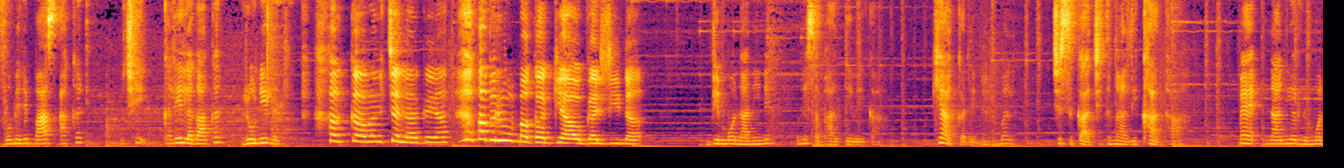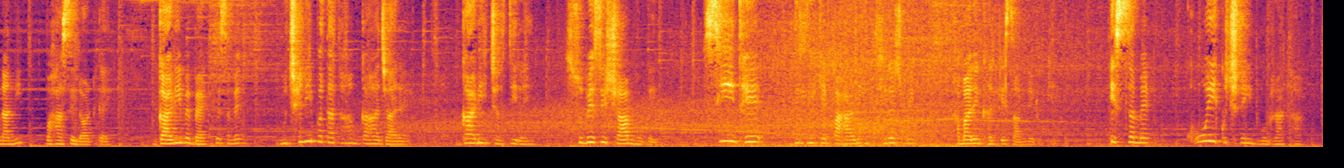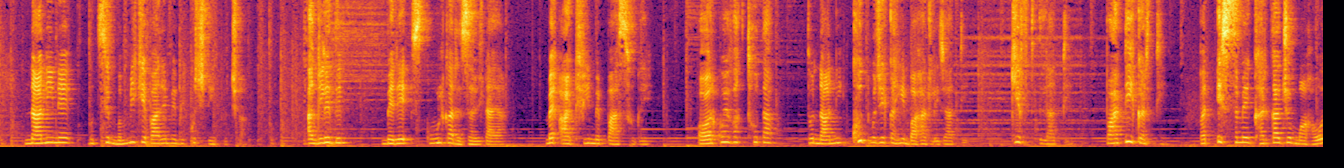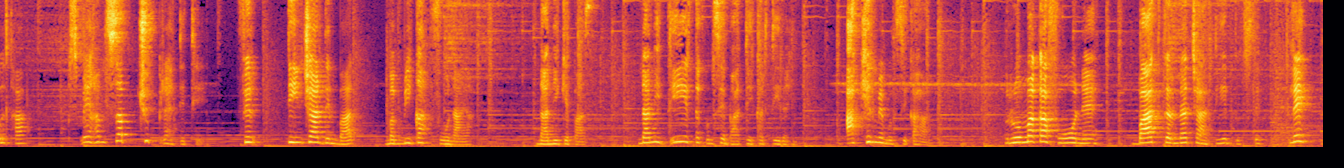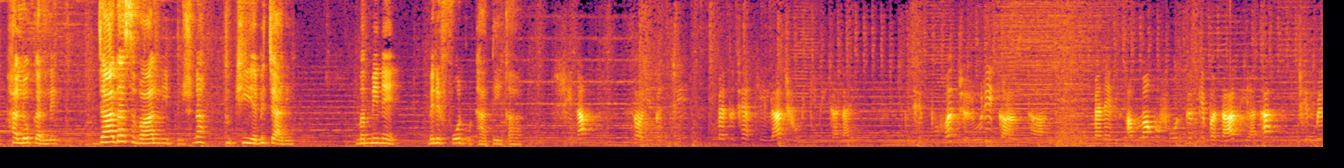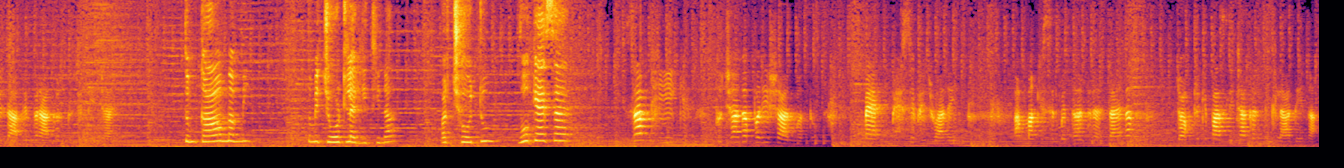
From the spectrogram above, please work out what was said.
वो मेरे पास आकर मुझे गले लगाकर रोने लगी। हाँ कावल चला गया। अब रूमा का क्या होगा, जीना? बिम्मो नानी ने उन्हें संभालते हुए कहा, क्या करे निर्मल? जिसका जितना लिखा था। मैं नानी और बिम्मो नानी वहाँ से लौट गए। गाड़ी में बैठते समय मुझे नहीं पता था हम कहाँ जा रहे हैं। गाड़ी चलती रही। सुबह से शाम हो गई। सीधे दिल्ली के पहाड़ी धीरज में हमारे घर के सामने रुकी। इस समय कोई कुछ नहीं बोल रहा था। नानी ने मुझसे मम्मी के बारे में भी कुछ नहीं पूछा। अगले दिन मेरे स्कूल का रिज़ल्ट आया। मैं आठवीं में पास हो गई। और कोई वक्त होता तो नानी खुद मुझे कहीं बाहर ले जाती। गिफ्ट दिलाती, पार्टी करती। पर इस समय घर का जो माहौल था, उसमें हम सब चुप रहते थे। फिर तीन चार दिन बाद मम्मी का फ़ोन आया, नानी के पास। नानी देर तक उनसे बातें करती रही। आखिर में मुझसे कहा, रोमा का फ़ोन है, बात करना चाहती है तुझसे। ले हेलो कर ले। ज़्यादा सवाल नहीं पूछना, दुखी है बेचारी। मम्मी ने मेरे फ़ोन उठाते ही कहा ज़रूरी काम था। मैंने अम्मा को फ़ोन करके बता दिया था झिलमिल ढाबे पर आकर तुझे ले जाए। तुम कहा मम्मी? तुम्हें चोट लगी थी ना? और छोटू वो कैसा है? सब ठीक है तू ज़्यादा परेशान मत हो। मैं पैसे भिजवा रही हूँ। अम्मा के सिर में दर्द रहता है ना डॉक्टर के पास ले जाकर दिखला देना।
